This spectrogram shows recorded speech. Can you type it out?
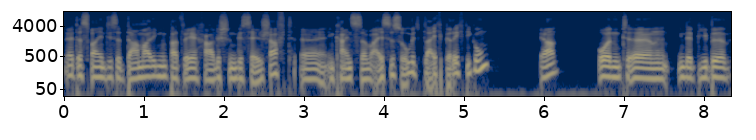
Äh, das war in dieser damaligen patriarchalischen Gesellschaft äh, in keinster Weise so mit Gleichberechtigung. Ja, und ähm, in der Bibel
